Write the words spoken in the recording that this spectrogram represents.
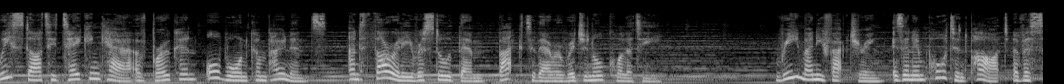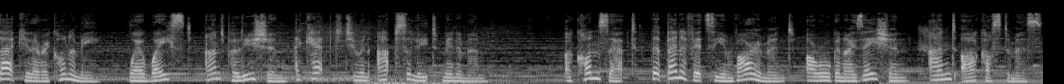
we started taking care of broken or worn components and thoroughly restored them back to their original quality. Remanufacturing is an important part of a circular economy where waste and pollution are kept to an absolute minimum. A concept that benefits the environment, our organisation and our customers.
